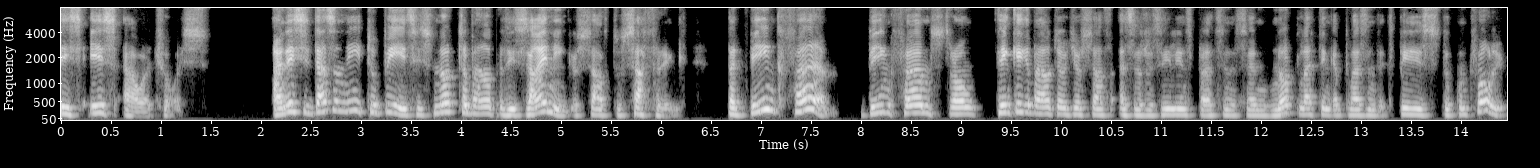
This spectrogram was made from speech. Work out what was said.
This is our choice. And this it doesn't need to be, it is not about resigning yourself to suffering, but being firm, being firm, strong, thinking about yourself as a resilient person and not letting a pleasant experience to control you.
